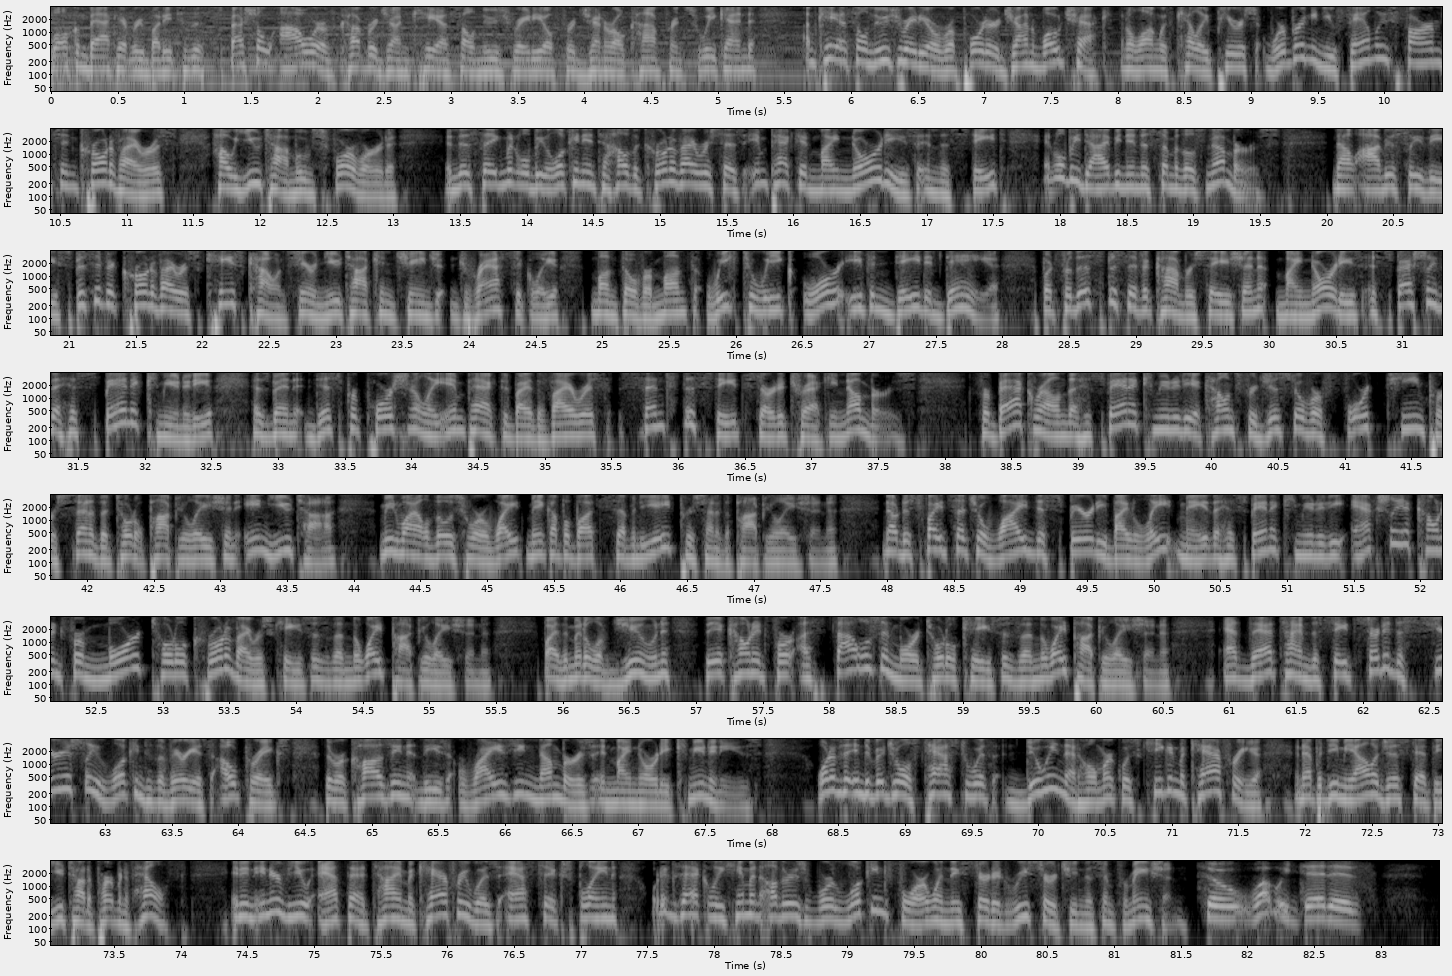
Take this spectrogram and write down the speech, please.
Welcome back, everybody, to this special hour of coverage on KSL News Radio for General Conference Weekend. I'm KSL News Radio reporter John Wojcik, and along with Kelli Pierce, we're bringing you Families, Farms, and Coronavirus How Utah Moves Forward. In this segment, we'll be looking into how the coronavirus has impacted minorities in the state, and we'll be diving into some of those numbers. Now, obviously, the specific coronavirus case counts here in Utah can change drastically month over month, week to week, or even day to day. But for this specific conversation, minorities, especially the Hispanic community, has been disproportionately impacted by the virus since the state started tracking numbers. For background, the Hispanic community accounts for just over 14% of the total population in Utah. Meanwhile, those who are white make up about 78% of the population. Now, despite such a wide disparity, by late May, the Hispanic community actually accounted for more total coronavirus cases than the white population. By the middle of June, they accounted for a thousand more total cases than the white population. At that time, the state started to seriously look into the various outbreaks that were causing these rising numbers in minority communities. One of the individuals tasked with doing that homework was Keegan McCaffrey, an epidemiologist at the Utah Department of Health. In an interview at that time, McCaffrey was asked to explain what exactly him and others were looking for when they started researching this information. So, what we did is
